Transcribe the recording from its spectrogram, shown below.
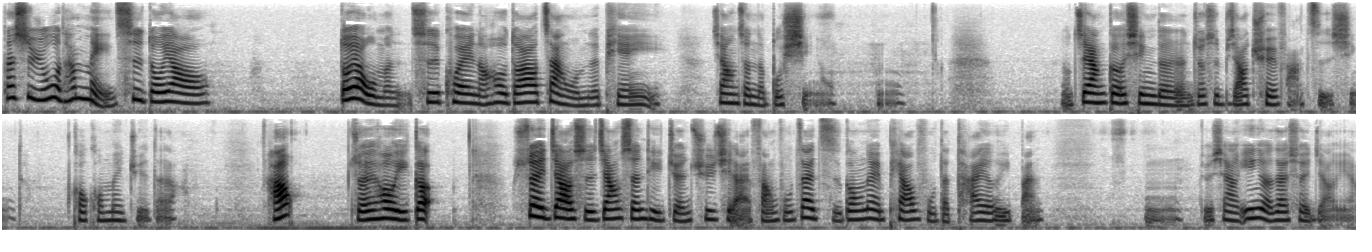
但是如果他每次都要都要我们吃亏，然后都要占我们的便宜，这样真的不行哦。有这样个性的人就是比较缺乏自信的。Coco 妹觉得啦。好，最后一个，睡觉时将身体卷曲起来，仿佛在子宫内漂浮的胎儿一般。嗯，就像婴儿在睡觉一样。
